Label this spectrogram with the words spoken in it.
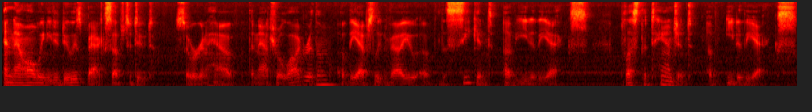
And now all we need to do is back substitute. So we're going to have the natural logarithm of the absolute value of the secant of e to the x plus the tangent of e to the x.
